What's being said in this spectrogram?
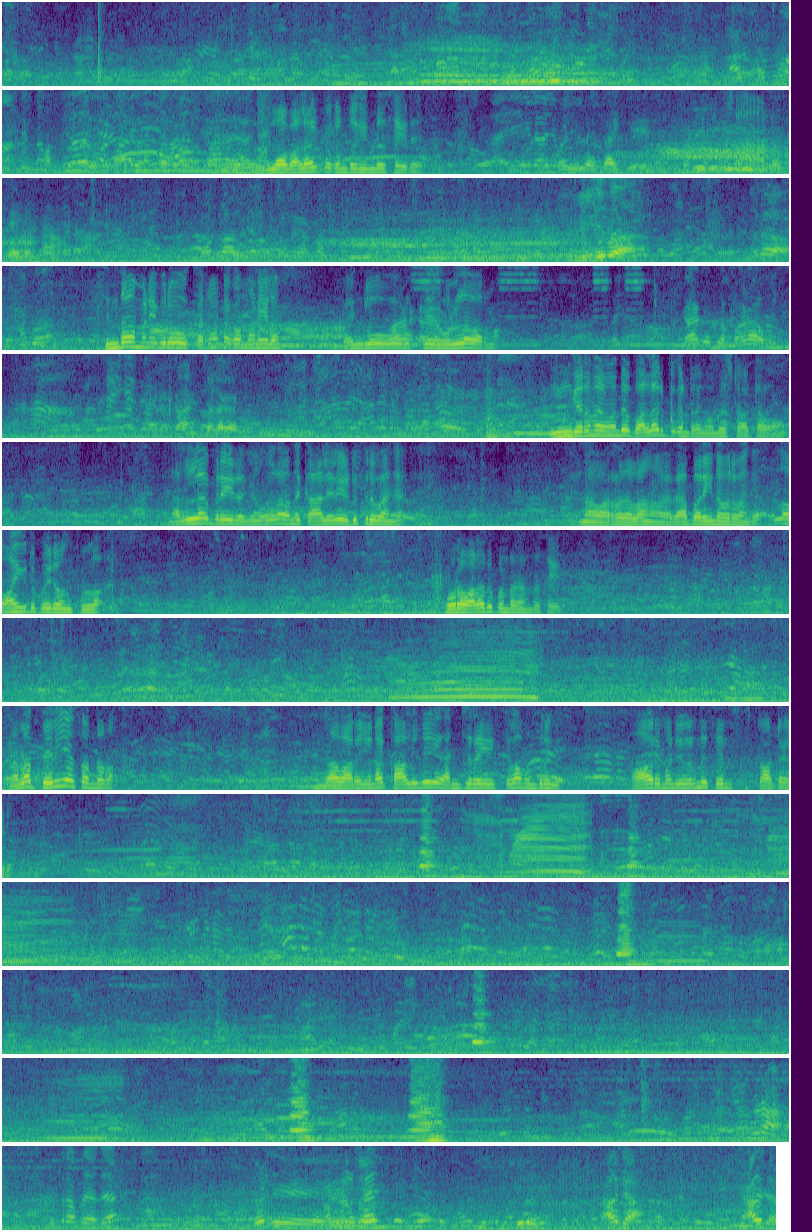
எல்லா வளர்ப்பு கன்றுங்க இந்த சைடு. சிந்தாமணி குரு கர்நாடகா மாநிலம். பெங்களூருக்கு உள்ள வரணும். காஞ்சலகா இங்கேருந்து வந்து வளர்ப்பு கன்றுங்க வந்து ஸ்டார்ட் ஆகும். நல்ல பிரீடுங்கெல்லாம் வந்து காலையிலே எடுத்துருவாங்க. ஏன்னா வர்றதெல்லாம் வியாபாரிங்க தான் வருவாங்க. எல்லாம் வாங்கிட்டு போயிடுவாங்க ஃபுல்லாக ஒரு வளர்ப்பு பண்ணுறாங்க அந்த சைடு நல்லா பெரிய சந்தை தான். வரீங்கன்னா காலையிலேயே அஞ்சரைக்கெல்லாம் வந்துடுங்க ஆறு மணிலேருந்து சேல்ஸ் ஸ்டார்ட் ஆகிடும் எத்தனை பையன் அது ಹೌದಾ ಹೌದಾ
